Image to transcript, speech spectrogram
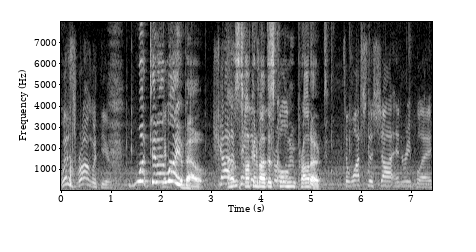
What is wrong with you? What did I lie about? Gotta I was talking about this cool new product. To watch the shot in replay.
